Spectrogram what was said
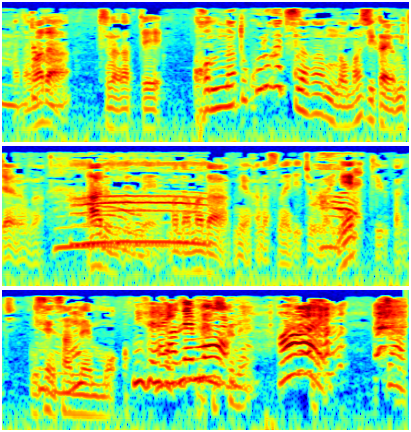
うんまだまだ繋がって、こんなところが繋がんのマジかよみたいなのがあるんでね、まだまだ目を離さないでちょうだいねっていう感じ。2003年も。2003年も。よろしくねはい。じゃあ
